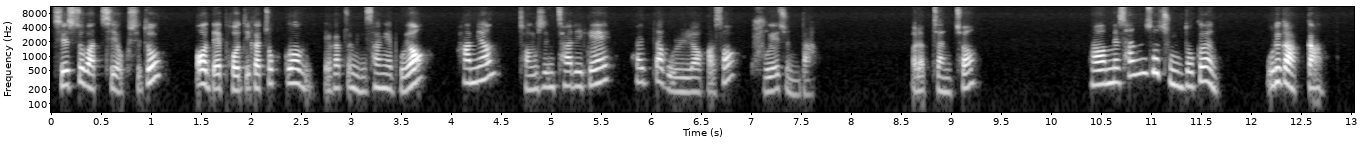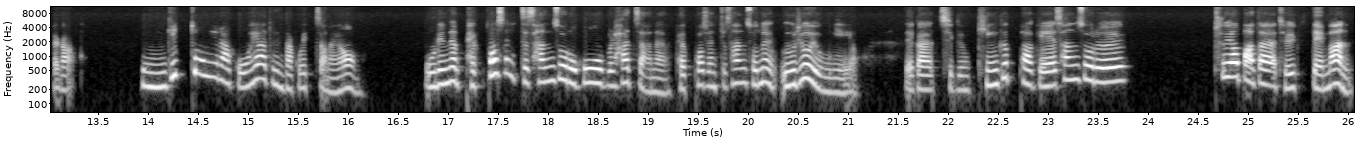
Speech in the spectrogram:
질소 마취 역시도 어, 내 버디가 조금 얘가 좀 이상해 보여 하면 정신 차리게 살짝 올라가서 구해준다. 어렵지 않죠? 다음에 산소 중독은 우리가 아까 내가 공기통이라고 해야 된다고 했잖아요. 우리는 100% 산소로 호흡을 하지 않아요. 100% 산소는 의료용이에요. 내가 지금 긴급하게 산소를 투여받아야 될 때만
